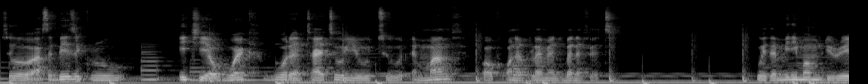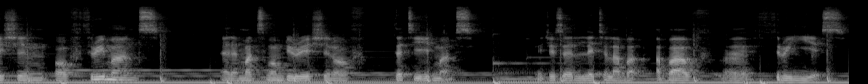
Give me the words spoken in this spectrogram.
So, as a basic rule, each year of work would entitle you to a month of unemployment benefit with a minimum duration of three months and a maximum duration of 38 months, which is a little ab- above uh, three years.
